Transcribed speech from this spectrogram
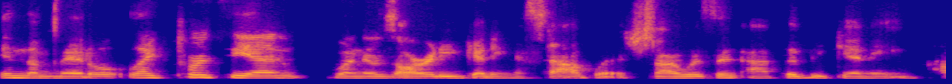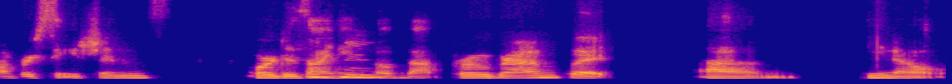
in the middle, like towards the end when it was already getting established. So I wasn't at the beginning conversations or designing mm-hmm. of that program, but um, you know,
